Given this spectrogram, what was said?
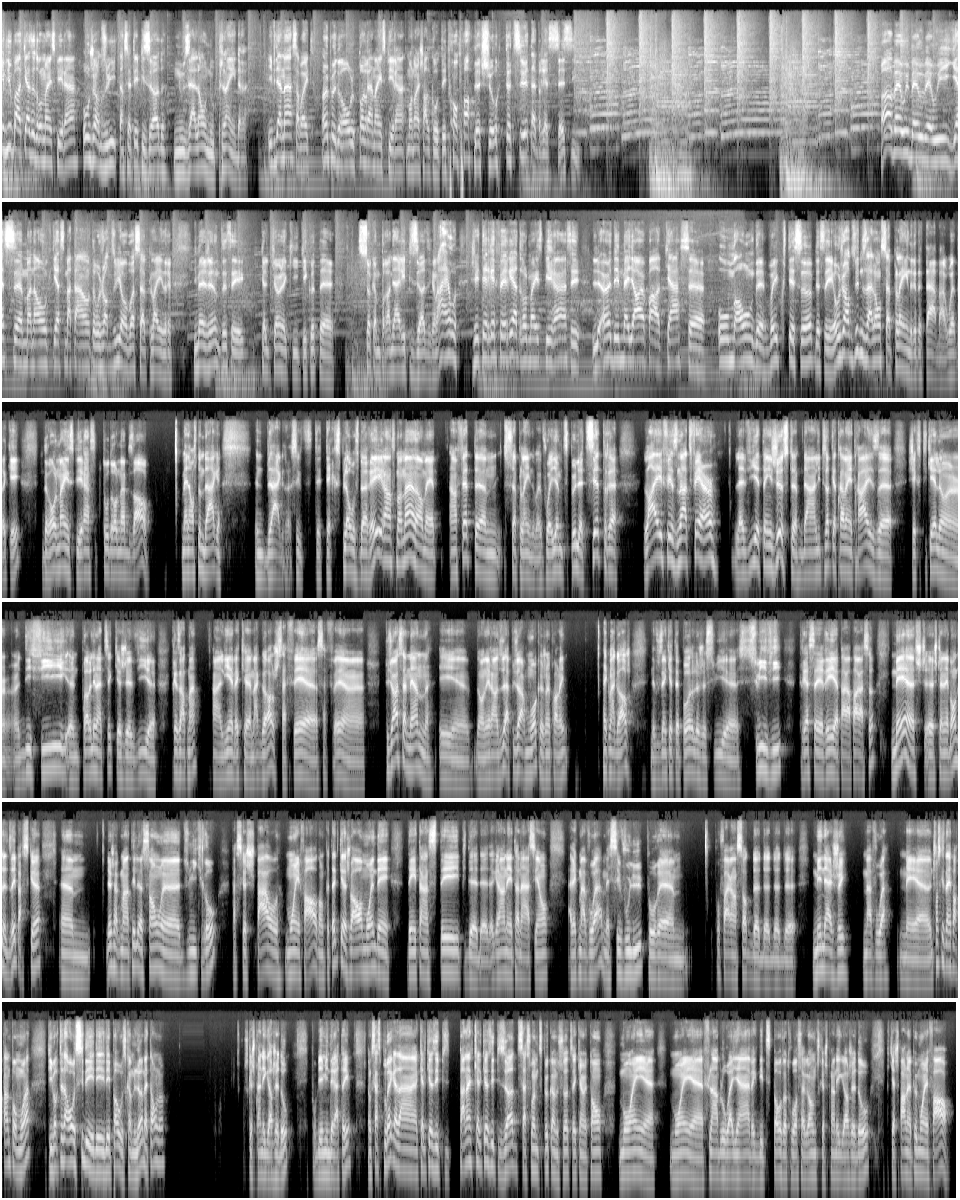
Bienvenue au podcast de Drôlement Inspirant. Aujourd'hui, dans cet épisode, nous allons nous plaindre. Évidemment, ça va être un peu drôle, pas vraiment inspirant. Mon nom est Charles Côté, on part le show tout de suite après ceci. Ah ben oui, ben oui, ben oui. Yes, mon oncle, yes, ma tante. Aujourd'hui, on va se plaindre. Imagine, tu sais, c'est quelqu'un qui, écoute euh, ça comme premier épisode. Comme, oh, j'ai été référé à Drôlement Inspirant. C'est un des meilleurs podcasts euh, au monde. Va écouter ça. aujourd'hui, nous allons se plaindre de ta ouais, OK? Drôlement inspirant. C'est plutôt drôlement bizarre. Mais non, c'est une blague. Une blague. T'exploses de rire en ce moment. Non, mais en fait, euh, se plaindre. Vous voyez un petit peu le titre. Life is not fair. La vie est injuste. Dans l'épisode 93, euh, j'expliquais un, défi, une problématique que je vis euh, présentement en lien avec ma gorge. Ça fait, plusieurs semaines et on est rendu à plusieurs mois que j'ai un problème avec ma gorge. Ne vous inquiétez pas, je suis suivi très serré euh, par rapport à ça. Mais euh, je, tenais bon de le dire parce que euh, là, j'ai augmenté le son du micro parce que je parle moins fort. Donc, peut-être que je vais avoir moins d'intensité puis de, de, grande intonation avec ma voix, mais c'est voulu pour, pour faire en sorte de, ménager ma voix. Mais une chose qui est importante pour moi, puis il va peut-être avoir aussi des, des pauses comme là, mettons, là parce que je prends des gorgées d'eau pour bien m'hydrater. Donc, ça se pourrait que dans quelques pendant quelques épisodes, ça soit un petit peu comme ça, tu sais, qu'un ton moins, euh, moins euh, flamboyant avec des petites pauses de trois secondes parce que je prends des gorgées d'eau, puis que je parle un peu moins fort.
